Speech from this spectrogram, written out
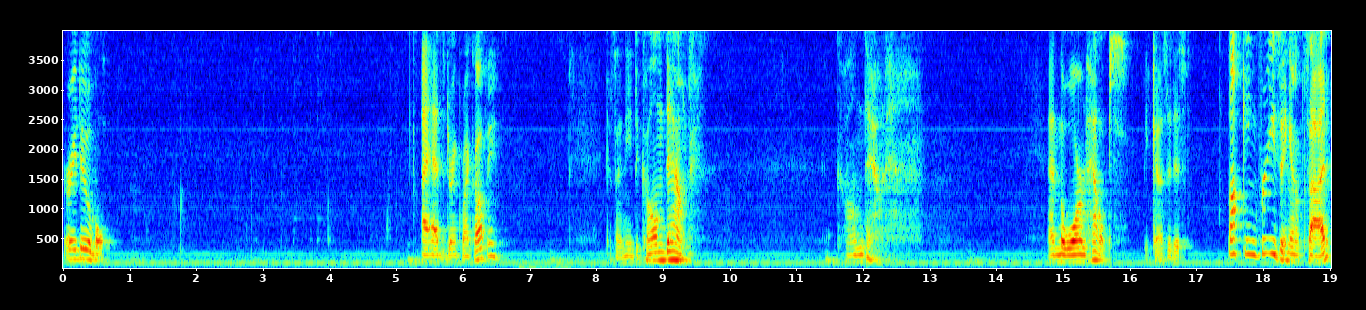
very doable. I had to drink my coffee because I need to calm down. Calm down. And the warm helps because it is fucking freezing outside.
